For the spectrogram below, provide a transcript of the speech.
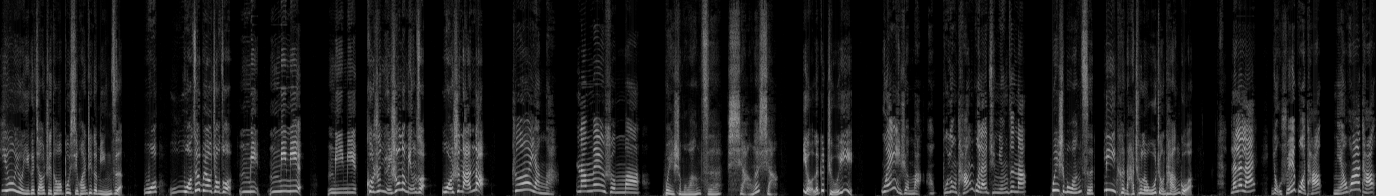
又有一个脚趾头不喜欢这个名字。我我才不要叫做咪咪咪咪咪，可是女生的名字，我是男的。这样啊？那为什么？为什么王子想了想，有了个主意。为什么不用糖果来取名字呢？为什么王子立刻拿出了五种糖果？来来来，有水果糖、棉花糖、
